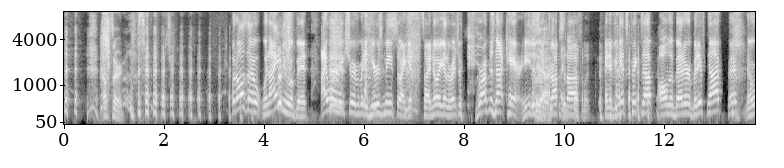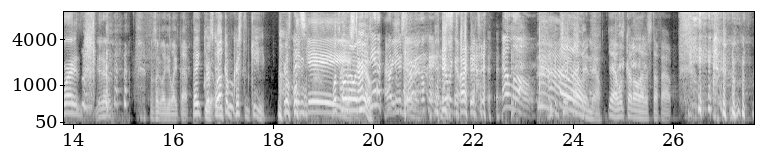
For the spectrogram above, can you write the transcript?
absurd. But also, when I do a bit, I want to make sure everybody hears me, so I get, so I know I got the register. Rob does not care; he just Yeah. like drops I it off, definitely- and if it gets picked up, all the better. But if not, eh, no worries. You know, I'm so glad you like that. Thank you. Kristin. Welcome, Kristin Key. Kristin Gay. What's going on with Started you? yet? How are What, did you we start? doing? Okay, here we go. Yeah. Hello. You can check back in now. Yeah, we'll cut all that stuff out.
